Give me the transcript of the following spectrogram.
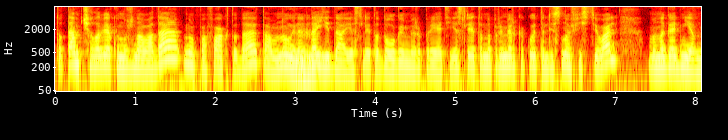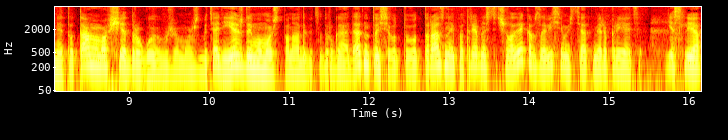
то там человеку нужна вода, ну, по факту, да, там, ну, иногда mm-hmm. еда, если это долгое мероприятие. Если это, например, какой-то лесной фестиваль многодневный, то там вообще другое уже, может быть, одежда ему может понадобиться другая, да, ну, то есть вот, вот разные потребности человека в зависимости от мероприятия. Если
